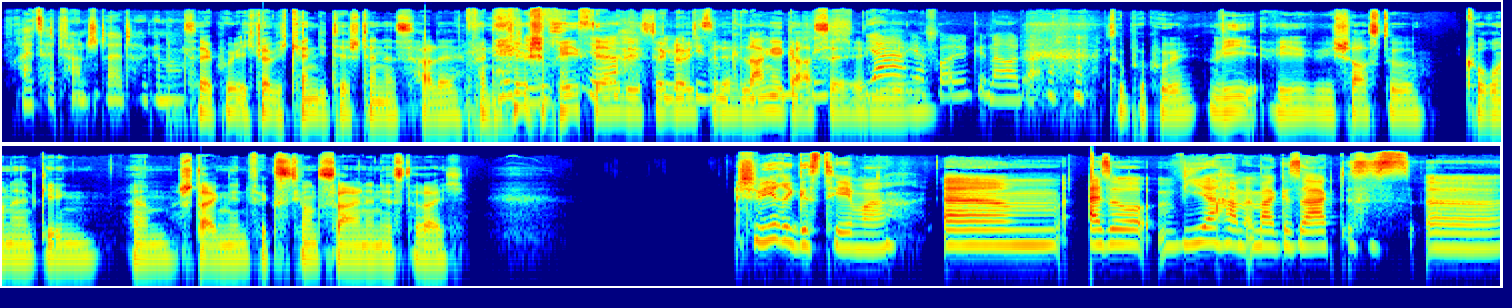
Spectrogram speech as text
Freizeitveranstalter, genau. Sehr cool. Ich glaube, ich kenne die Tischtennishalle, von der du sprichst. Ja, die ist da, die glaube ich, der Lange Gasse. Irgendwie. Ja, ja, voll, genau da. Super cool. Wie, wie, wie schaust du Corona entgegen? Ähm, steigende Infektionszahlen in Österreich? Schwieriges Thema. Ähm, also wir haben immer gesagt, es ist, äh,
